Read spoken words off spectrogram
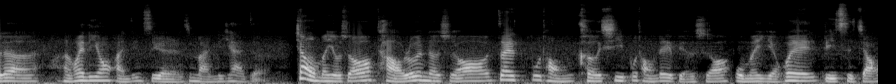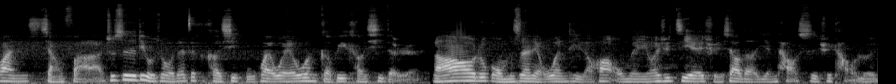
得很会利用环境资源的人是蛮厉害的。像我们有时候讨论的时候，在不同科系、不同类别的时候，我们也会彼此交换想法啦。就是例如说，我在这个科系不会，我也问隔壁科系的人。然后，如果我们真的有问题的话，我们也会去接学校的研讨室去讨论。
